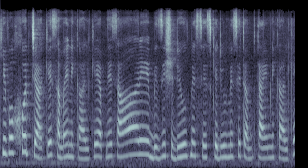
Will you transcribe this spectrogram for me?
कि वो ख़ुद जाके समय निकाल के अपने सारे बिज़ी शेड्यूल में से स्केड्यूल में से टाइम निकाल के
